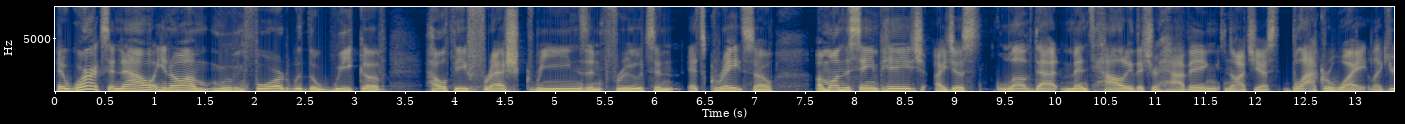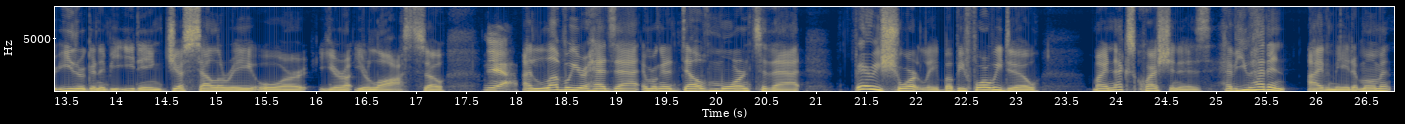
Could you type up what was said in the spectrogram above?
it works. And now, you know, I'm moving forward with the week of healthy, fresh greens and fruits, and it's great. So I'm on the same page. I just love that mentality that you're having, not just black or white. Like you're either going to be eating just celery or you're you're lost. So yeah, I love where your head's at, and we're going to delve more into that very shortly. But before we do, my next question is: Have you had an "I've made it" moment?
